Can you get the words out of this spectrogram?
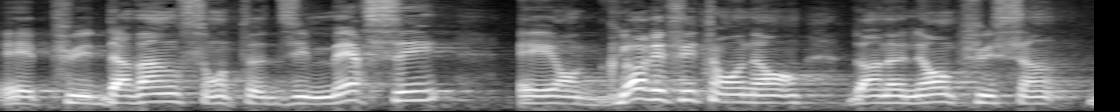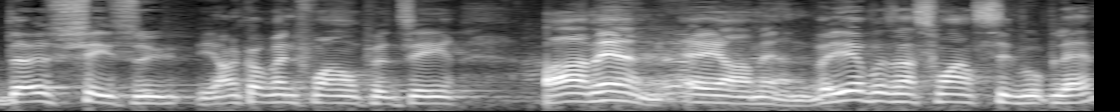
Et puis, d'avance, on te dit merci et on glorifie ton nom dans le nom puissant de Jésus. Et encore une fois, on peut dire Amen et Amen. Veuillez vous asseoir, s'il vous plaît.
